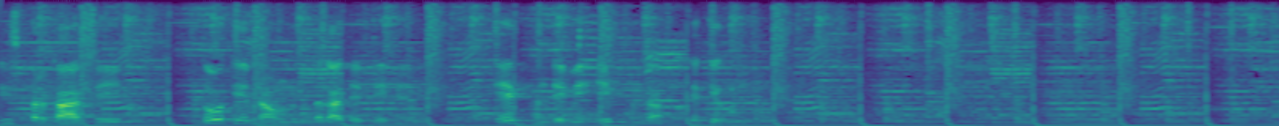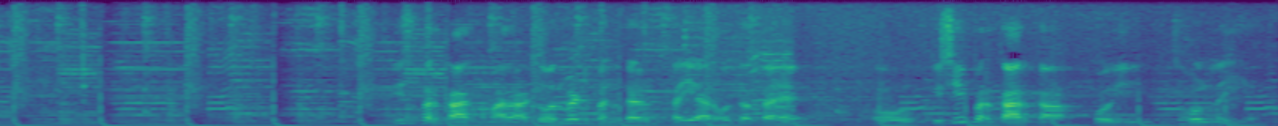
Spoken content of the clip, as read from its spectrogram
इस प्रकार से दो तीन राउंड लगा देते हैं। एक फंदे में एक फंदा लेते हुए। इस प्रकार हमारा डोरमेट बनकर तैयार हो जाता है और किसी प्रकार का कोई झोल नहीं है।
